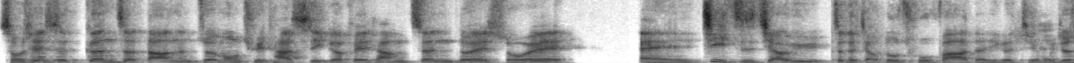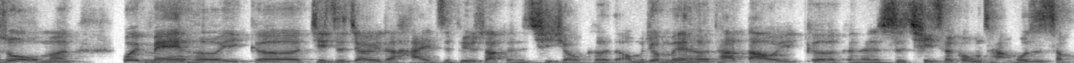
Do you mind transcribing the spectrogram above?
首先是跟着达人追梦去，它是一个非常针对所谓诶继职教育这个角度出发的一个节目，就是说我们会媒合一个继职教育的孩子，譬如说他可能是汽修科的，我们就媒合他到一个可能是汽车工厂或是什么。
